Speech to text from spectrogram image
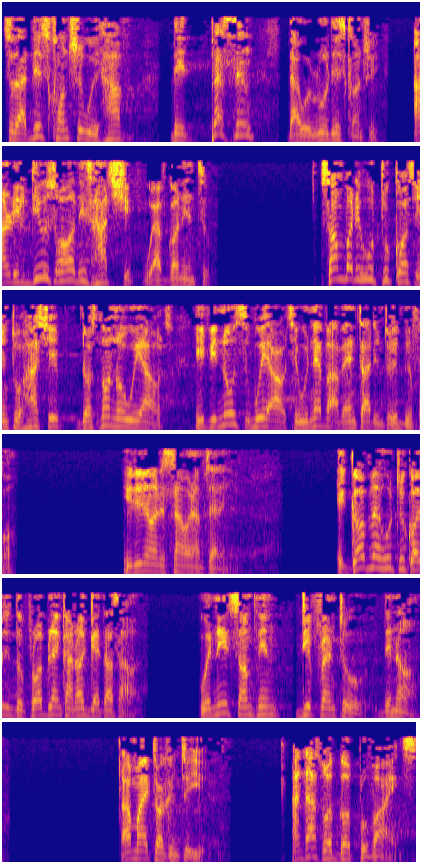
so that this country will have the person that will rule this country and reduce all this hardship we have gone into. Somebody who took us into hardship does not know way out. If he knows way out, he would never have entered into it before. You didn't understand what I'm telling you. A government who took us into problem cannot get us out. We need something different to the norm. Am I talking to you? And that's what God provides.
